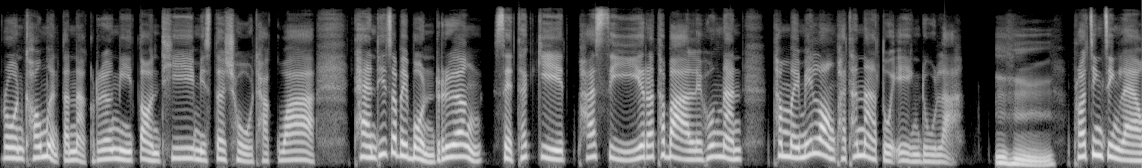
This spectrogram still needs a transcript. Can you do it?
โรนเขาเหมือนตระหนักเรื่องนี้ตอนที่มิสเตอร์โชทักว่า แทนที่จะไปบ่นเรื่องเศรษฐกิจ ภาษีรัฐบาลอะไรพวกนั้นทำไมไม่ลองพัฒนาตัวเองดูล่ะอือหือเพราะจริง ๆ แล้ว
